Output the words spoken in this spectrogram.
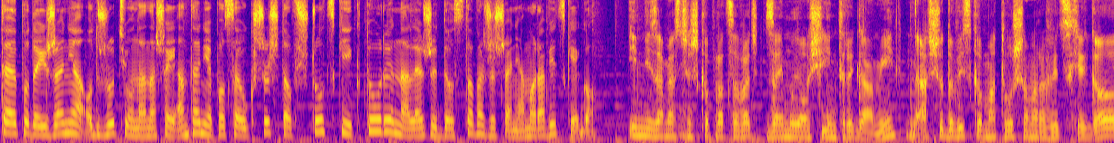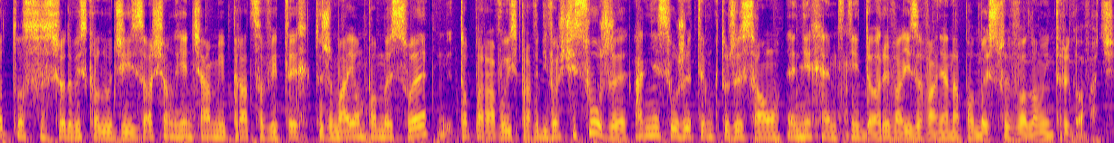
Te podejrzenia odrzucił na naszej antenie poseł Krzysztof Szczucki, który należy do Stowarzyszenia Morawieckiego. Inni zamiast ciężko pracować zajmują się intrygami, a środowisko Mateusza Morawieckiego to środowisko ludzi z osiągnięciami pracowitych, którzy mają pomysły. To Prawu i Sprawiedliwości służy, a nie służy tym, którzy są niechętni do rywalizowania na pomysły, wolą intrygować.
